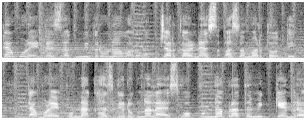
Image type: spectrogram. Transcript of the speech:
त्यामुळे ते जखमी तरुणावर उपचार करण्यास असमर्थ होते. त्यामुळे पुन्हा खासगी रुग्णालयास व पुन्हा प्राथमिक केंद्र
